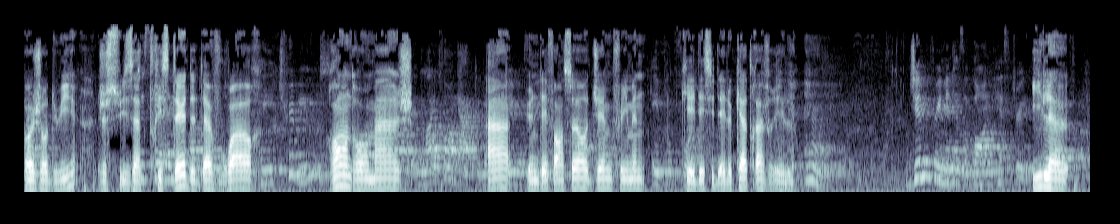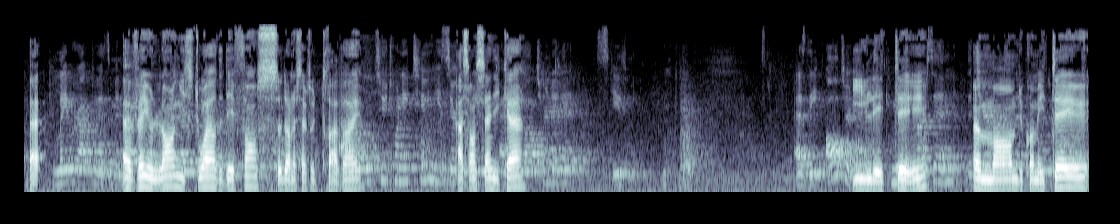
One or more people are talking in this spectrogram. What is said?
Aujourd'hui, je suis attristé de devoir rendre hommage à une défenseur, Jim Freeman, qui est décidé le 4 avril. Il avait une longue histoire de défense dans le secteur du travail. À son syndicat, il était un membre du comité,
